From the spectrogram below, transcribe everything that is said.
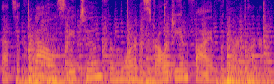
That's it for now. Stay tuned for more Astrology in Five with Mark Lerner.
